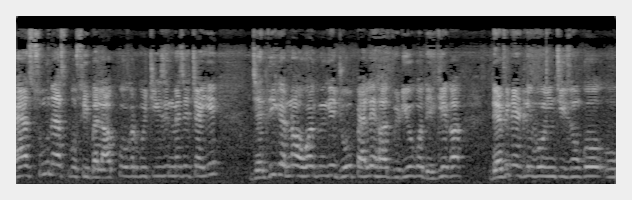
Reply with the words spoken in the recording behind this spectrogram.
एज सुन एज पॉसिबल आपको अगर कोई चीज़ इनमें से चाहिए जल्दी करना होगा क्योंकि जो पहले हाथ वीडियो को देखेगा डेफिनेटली वो इन चीज़ों को वो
